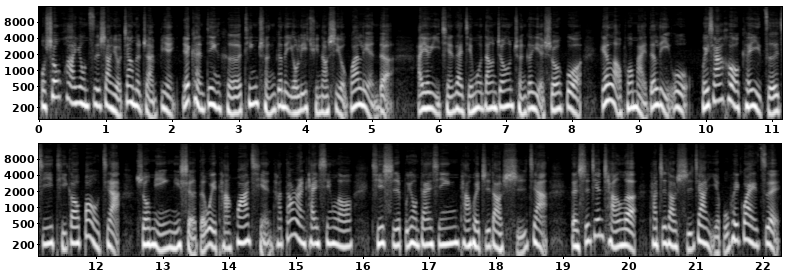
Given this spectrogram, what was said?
我说话用字上有这样的转变，也肯定和听纯哥的游离取闹是有关联的。还有以前在节目当中，纯哥也说过，给老婆买的礼物，回家后可以择机提高报价，说明你舍得为她花钱，她当然开心喽。其实不用担心，她会知道实价，等时间长了，她知道实价也不会怪罪，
